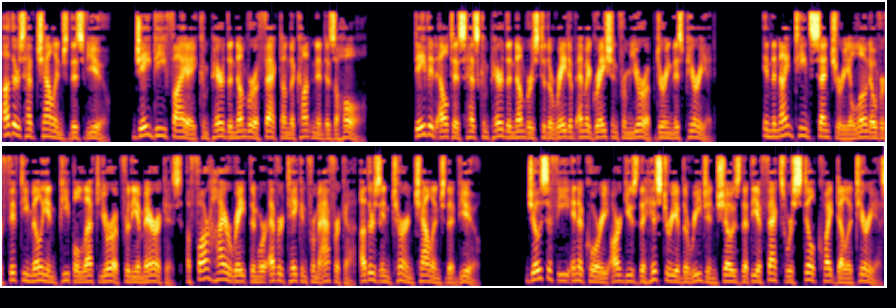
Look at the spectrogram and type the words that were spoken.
Others have challenged this view. J. D. Fage compared the number effect on the continent as a whole. David Eltis has compared the numbers to the rate of emigration from Europe during this period. In the 19th century alone over 50 million people left Europe for the Americas, a far higher rate than were ever taken from Africa. Others in turn challenged that view. Joseph E. Inikori argues the history of the region shows that the effects were still quite deleterious.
